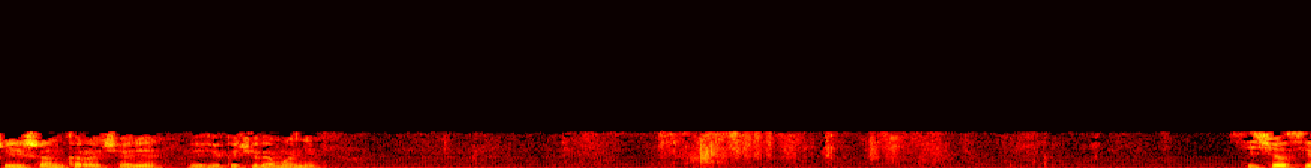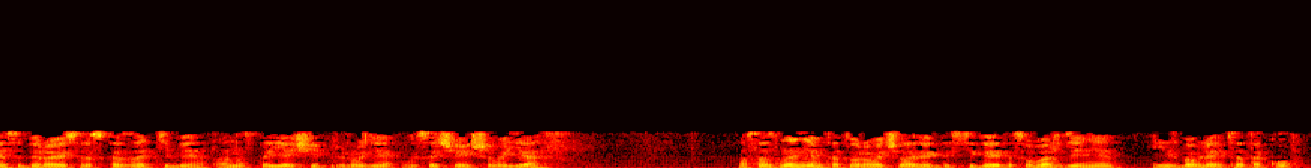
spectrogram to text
Шри Шанкарачарья Вивекачудамани. Сейчас я собираюсь рассказать тебе о настоящей природе высочайшего Я, осознанием которого человек достигает освобождения и избавляется от оков –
